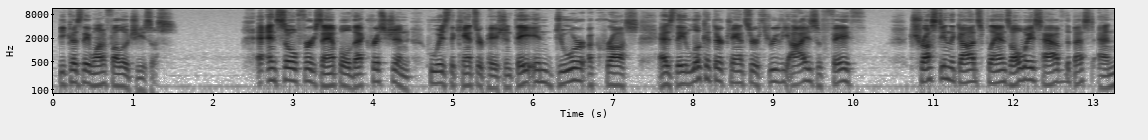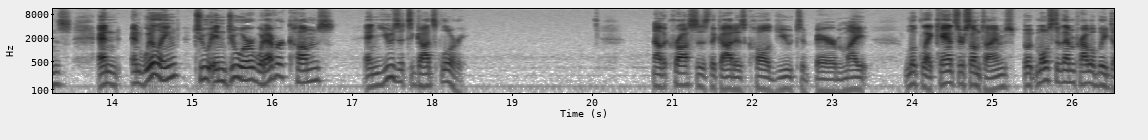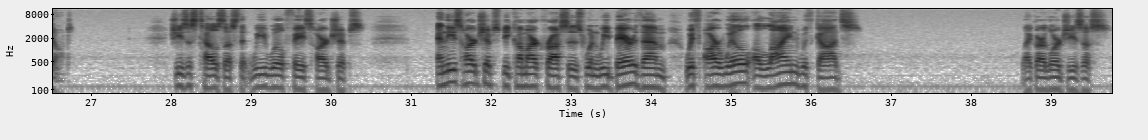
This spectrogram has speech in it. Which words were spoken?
because they want to follow Jesus. And so, for example, that Christian who is the cancer patient, they endure a cross as they look at their cancer through the eyes of faith trusting that God's plans always have the best ends, and, and willing to endure whatever comes and use it to God's glory. Now, the crosses that God has called you to bear might look like cancer sometimes, but most of them probably don't. Jesus tells us that we will face hardships, and these hardships become our crosses when we bear them with our will aligned with God's. Like our Lord Jesus,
